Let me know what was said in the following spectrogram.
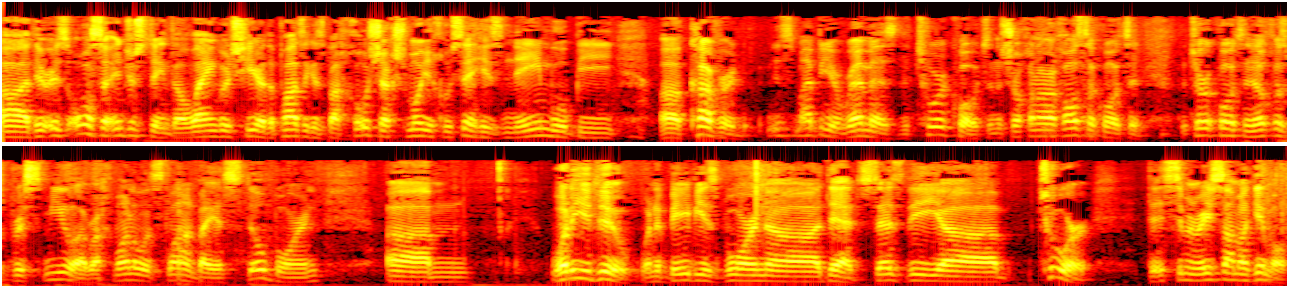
Uh, there is also interesting the language here. The pasuk is Vachoshach Shmo Yechuseh. His name will be uh, covered. This might be a remez. The Tur quotes and the Shulchan Aruch also quotes it. The Tur quotes in Hilchos Bris Mila, Rahman al Islam, by a stillborn. Um, what do you do when a baby is born uh, dead? Says the uh, Tur. The Simon Reis Gimel.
